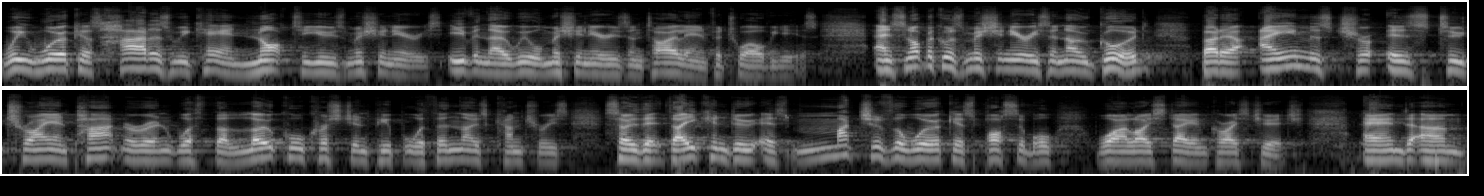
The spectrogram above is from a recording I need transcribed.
we work as hard as we can not to use missionaries, even though we were missionaries in Thailand for 12 years. And it's not because missionaries are no good, but our aim is, tr- is to try and partner in with the local Christian people within those countries so that they can do as much of the work as possible while I stay in Christchurch. And, um,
